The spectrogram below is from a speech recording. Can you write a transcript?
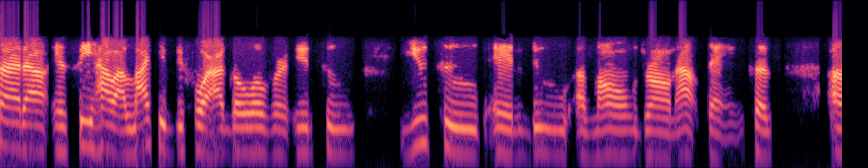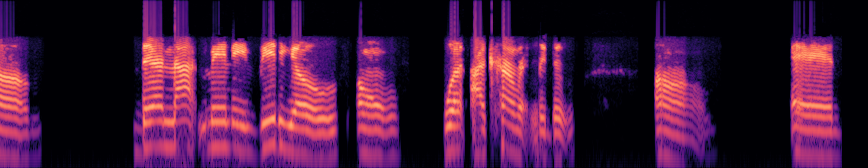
try it out and see how I like it before I go over into YouTube and do a long drawn out thing because um, there are not many videos on what I currently do. Um, and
